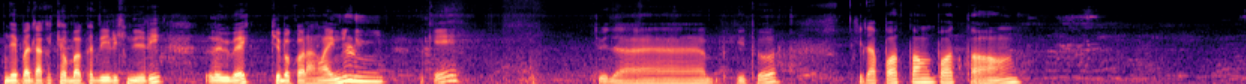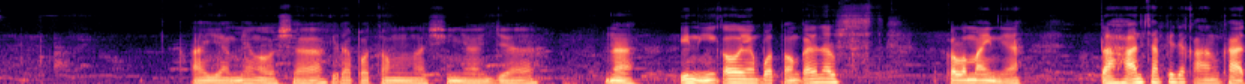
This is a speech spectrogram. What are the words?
Daripada coba ke diri sendiri lebih baik coba ke orang lain dulu oke? Okay? sudah begitu. Kita potong-potong. Ayamnya nggak usah kita potong nasinya aja. Nah ini kalau yang potong kalian harus kalau main ya tahan sampai dia keangkat.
